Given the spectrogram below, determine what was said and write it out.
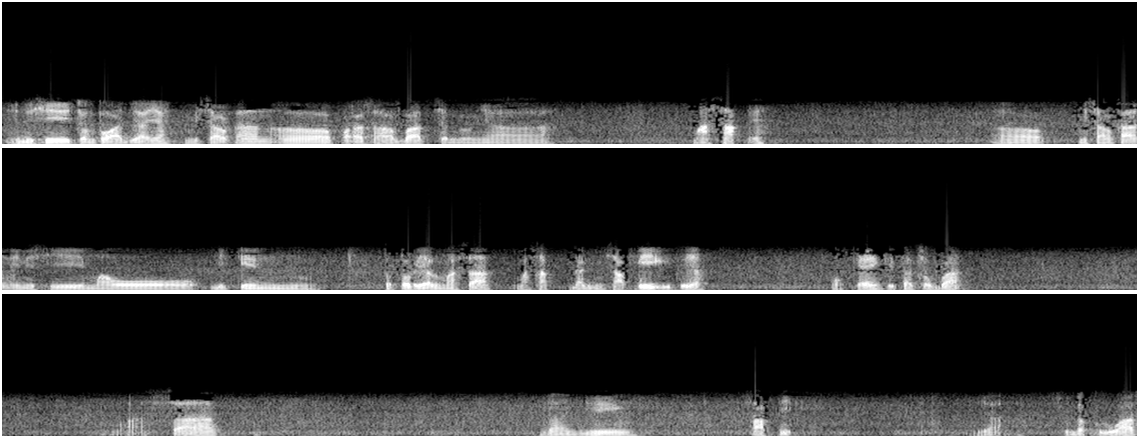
Ini sih contoh aja ya, misalkan eh, para sahabat channelnya masak ya. Eh, misalkan ini sih mau bikin tutorial masak, masak daging sapi gitu ya Oke, kita coba masak daging sapi. Ya, sudah keluar.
